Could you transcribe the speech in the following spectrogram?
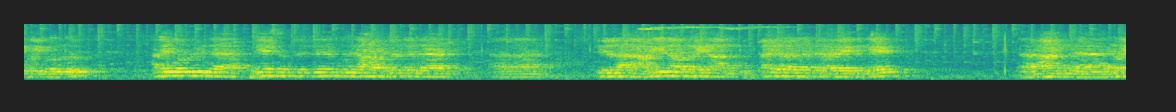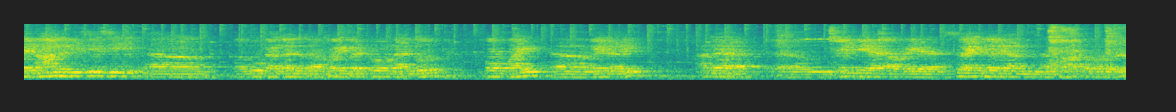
கூறிக்கொண்டு அதேபோன்று இந்த பிரதேசத்துக்கு புதிதாக வந்திருக்கிற இதுதான் அகில் அவர்களை நான் தலைவர்கள் வரவேற்கிறேன் நான் என்னுடைய நாலு விசிசி கூட்டங்கள் அஹ், கோயம்பேட்டூர் நல்லூர் கோப்பாய் வேலரை அந்த வேண்டிய அவருடைய ஸ்லைடுகளை நான் பார்க்கப்பொழுது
